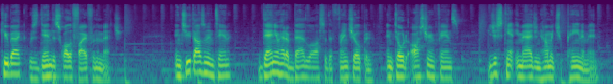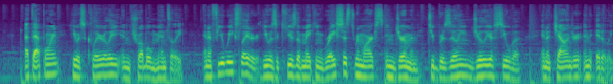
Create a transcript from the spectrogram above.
Koubek was then disqualified from the match. In 2010, Daniel had a bad loss at the French Open and told Austrian fans, You just can't imagine how much pain I'm in. At that point, he was clearly in trouble mentally, and a few weeks later, he was accused of making racist remarks in German to Brazilian Julio Silva in a challenger in Italy.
